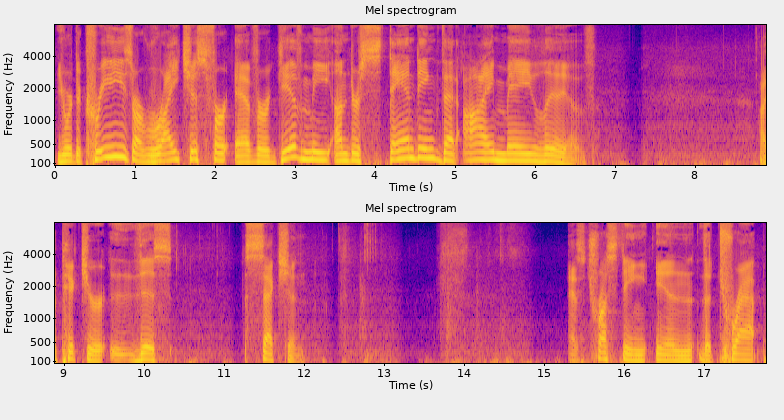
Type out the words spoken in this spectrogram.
Your decrees are righteous forever. Give me understanding that I may live. I picture this section as trusting in the trap,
